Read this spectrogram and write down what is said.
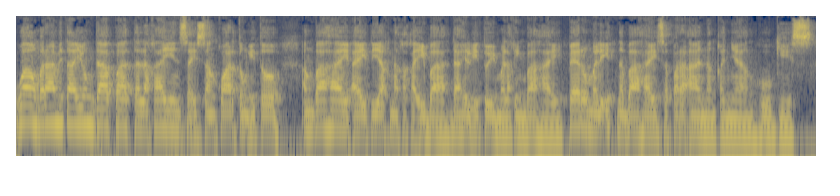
Wow, marami tayong dapat talakayin sa isang kwartong ito. Ang bahay ay tiyak na kakaiba dahil ito'y malaking bahay pero maliit na bahay sa paraan ng kanyang hugis.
